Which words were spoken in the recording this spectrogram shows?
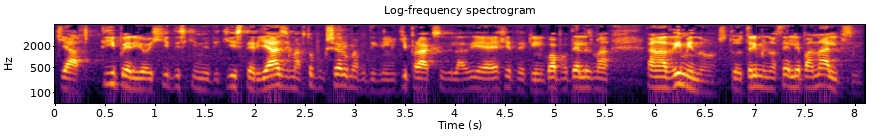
και αυτή η περιοχή της κινητικής ταιριάζει με αυτό που ξέρουμε από την κλινική πράξη, δηλαδή έχετε κλινικό αποτέλεσμα κανένα δίμηνο, στο τρίμηνο θέλει επανάληψη.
